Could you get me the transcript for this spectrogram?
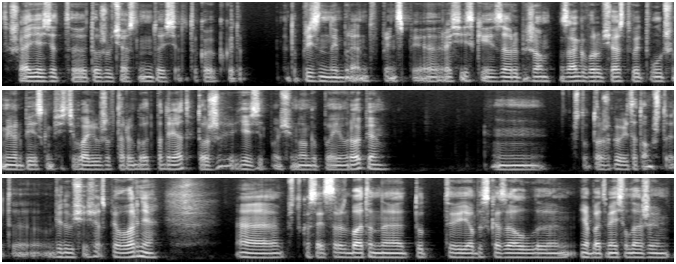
В США ездят, э, тоже участвуют. Ну, то есть это такой какой-то это признанный бренд, в принципе, российский за рубежом. Заговор участвует в лучшем европейском фестивале уже второй год подряд. Тоже ездит очень много по Европе что тоже говорит о том, что это ведущая сейчас пивоварня. Э, что касается Red Button, тут я бы сказал, э, я бы отметил даже,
